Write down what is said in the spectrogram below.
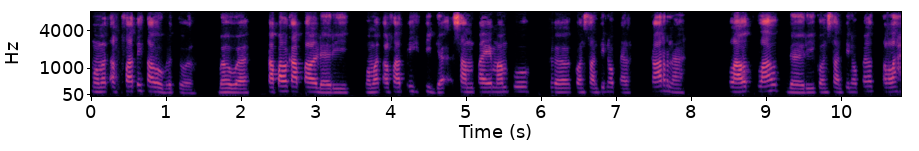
Muhammad Al-Fatih tahu betul bahwa kapal-kapal dari Muhammad Al-Fatih tidak sampai mampu ke Konstantinopel karena laut-laut dari Konstantinopel telah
